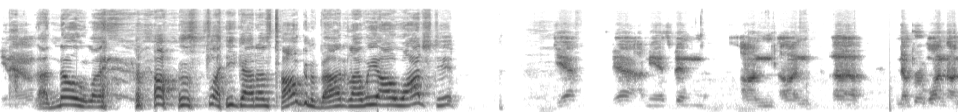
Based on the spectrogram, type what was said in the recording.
you know. I know. Like, I was like, he got us talking about it. Like, we all watched it. Yeah, yeah. I mean, it's been on on uh, number one on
